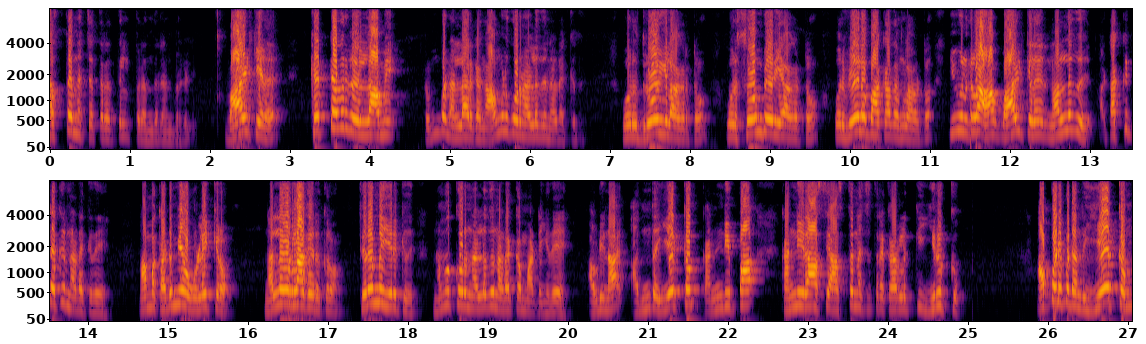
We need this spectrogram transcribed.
அஸ்த நட்சத்திரத்தில் பிறந்த நண்பர்களே. வாழ்க்கையில கெட்டவர்கள் எல்லாமே ரொம்ப நல்லா இருக்காங்க. அவங்களுக்கு ஒரு நல்லது நடக்குது. ஒரு துரோகிகளாகட்டும் ஒரு சோம்பேறி ஆகட்டும் ஒரு வேலை பார்க்காதவங்களாகட்டும் இவங்களுக்கெல்லாம் வாழ்க்கையில நல்லது டக்கு டக்கு நடக்குது. நம்ம கடுமையாக உழைக்கிறோம். நல்லவர்களாக இருக்கிறோம். திறமை இருக்குது. நமக்கு ஒரு நல்லதும் நடக்க மாட்டேங்குதே. அப்படின்னா அந்த ஏக்கம் கண்டிப்பா கன்னிராசி அஸ்த நட்சத்திரக்காரர்களுக்கு இருக்கும். அப்படிப்பட்ட அந்த ஏக்கம்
